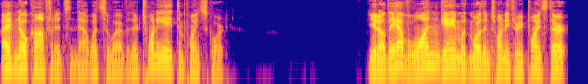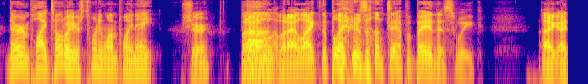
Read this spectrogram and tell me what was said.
I have no confidence in that whatsoever. They're 28th in points scored. You know, they have one game with more than 23 points. Their their implied total here is 21.8. Sure, but Um, I but I like the players on Tampa Bay this week. I I,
